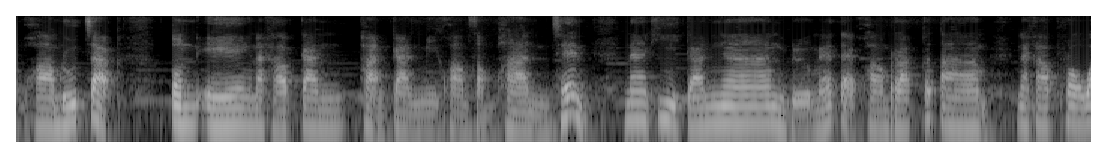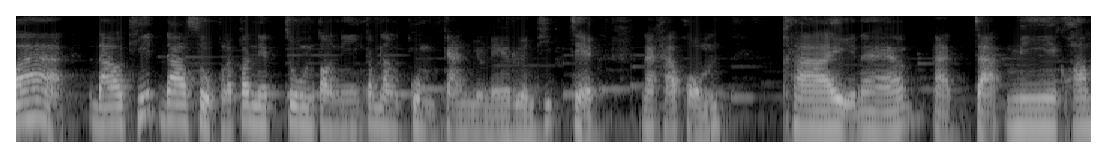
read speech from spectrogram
ำความรู้จักตนเองนะครับการผ่านการมีความสัมพันธ์ เช่น หน้าที่การงานหรือแม้แต่ความรักก็ตามนะครับเพราะว่าดาวทิตย์ดาวศุกร์แล้วก็เนปจูนตอนนี้กำลังกลุ่มกันอยู่ในเรือนที่7นะครับผม ใครนะครับอาจจะมีความ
